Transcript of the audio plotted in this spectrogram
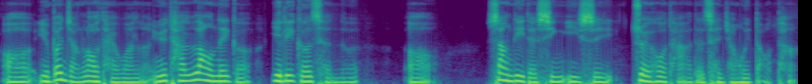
呃，也不能讲绕台湾了，因为他绕那个耶利哥城的呃，上帝的心意是最后他的城墙会倒塌。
